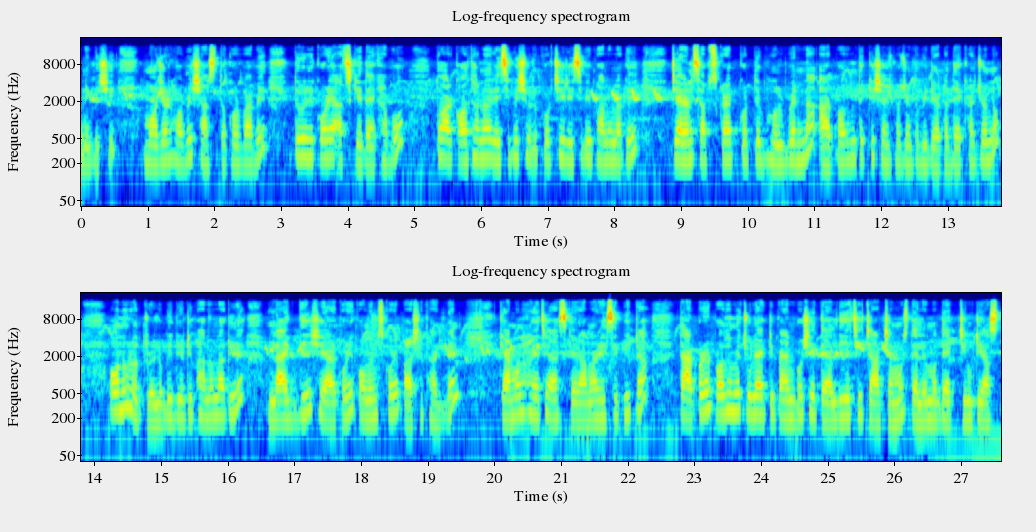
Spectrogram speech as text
অনেক বেশি মজার হবে, স্বাস্থ্যকরভাবে তৈরি করে আজকে দেখাবো। তো আর কথা নয় রেসিপি শুরু করছি রেসিপি ভালো লাগে চ্যানেল সাবস্ক্রাইব করতে ভুলবেন না। আর প্রথম থেকে শেষ পর্যন্ত ভিডিওটা দেখার জন্য অনুরোধ রইল। ভিডিওটি ভালো লাগলে লাইক দিয়ে শেয়ার করে কমেন্টস করে পাশে থাকবেন। কেমন হয়েছে আজকের আমার রেসিপিটা তারপরে প্রথমে চুলে একটি প্যান বসিয়ে তেল দিয়েছি, চার চামচ। তেলের মধ্যে এক চিমটি আস্ত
